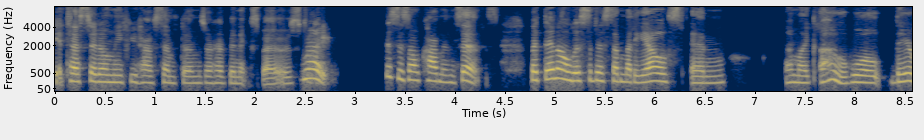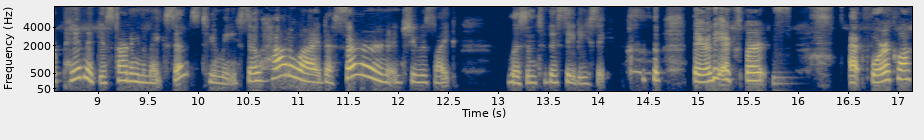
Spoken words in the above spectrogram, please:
get tested only if you have symptoms or have been exposed. right. This is all common sense. But then I'll listen to somebody else and I'm like, oh, well, their panic is starting to make sense to me. So how do I discern? And she was like, listen to the CDC. They're the experts. At four o'clock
